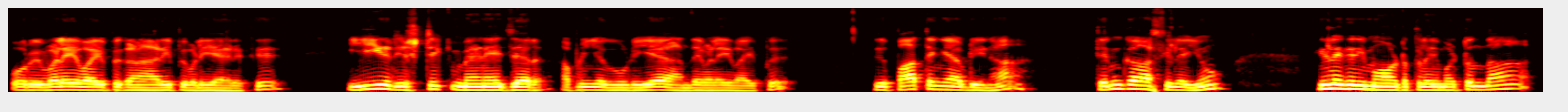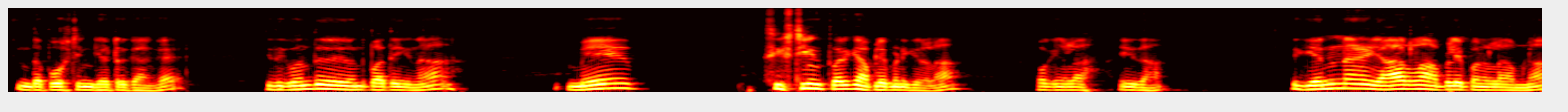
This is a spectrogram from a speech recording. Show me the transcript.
ஒரு வேலை வாய்ப்புக்கான அறிவிப்பு வெளியாக இருக்குது இ டிஸ்ட்ரிக்ட் மேனேஜர் அப்படிங்கக்கூடிய அந்த வேலைவாய்ப்பு. இது பார்த்தீங்க அப்படின்னா தென்காசிலையும் நீலகிரி மாவட்டத்தில் மட்டும்தான் இந்த போஸ்டிங் கேட்டிருக்காங்க. இதுக்கு வந்து வந்து பார்த்தீங்கன்னா மே சிக்ஸ்டீன்த் வரைக்கும் அப்ளை பண்ணிக்கிறலாம். ஓகேங்களா? இதுதான். இதுக்கு என்ன யாரெல்லாம் அப்ளை பண்ணலாம்னா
